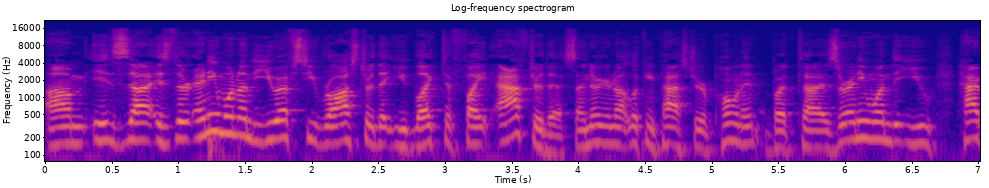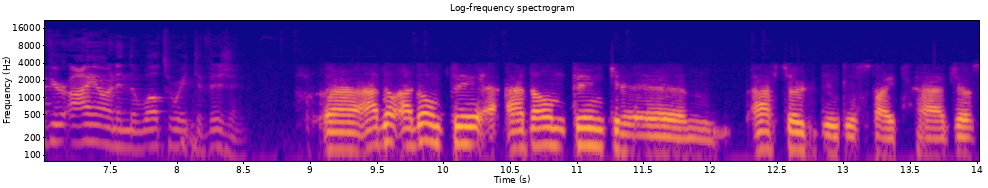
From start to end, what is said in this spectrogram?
Um, is uh, is there anyone on the UFC roster that you'd like to fight after this? I know you're not looking past your opponent, but uh, is there anyone that you have your eye on in the welterweight division? Uh, I don't. I don't think. I don't think um, after the, this fight, I just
